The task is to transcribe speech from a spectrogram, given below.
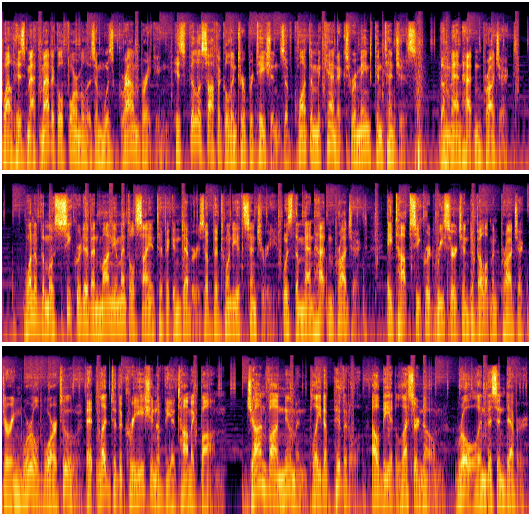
While his mathematical formalism was groundbreaking, his philosophical interpretations of quantum mechanics remained contentious. The Manhattan Project one of the most secretive and monumental scientific endeavors of the 20th century was the Manhattan Project, a top-secret research and development project during World War II that led to the creation of the atomic bomb. John von Neumann played a pivotal, albeit lesser-known, role in this endeavor.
